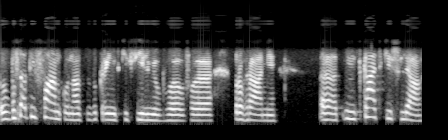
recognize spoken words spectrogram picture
Бусатий фанк у нас з українських фільмів в, в програмі. Е, Ткацький шлях,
